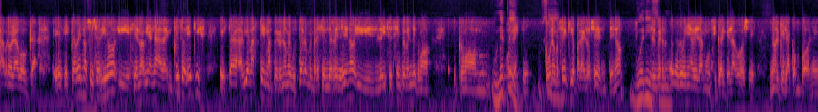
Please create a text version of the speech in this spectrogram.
abro la boca. Esta vez no sucedió y que no había nada. Incluso X está, había más temas, pero no me gustaron, me parecían de relleno y lo hice simplemente como como un EP. Este, como un obsequio para el oyente, ¿no? Buenísimo. El verdadero dueño de la música, el que la oye, no el que la compone.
